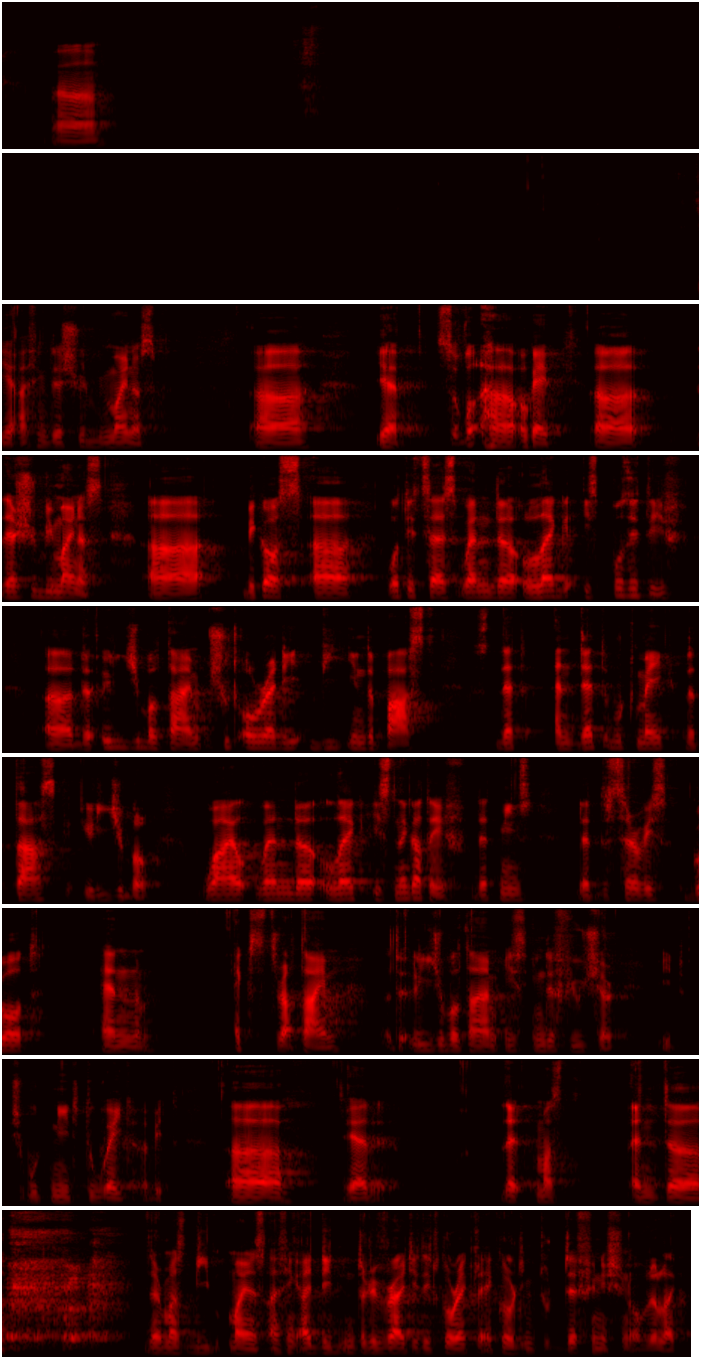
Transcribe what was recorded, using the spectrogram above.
yeah, I think there should be minus. Uh, yeah, so, uh, okay, uh, there should be minus, because what it says, when the lag is positive, the eligible time should already be in the past, that, and that would make the task eligible. While when the lag is negative, that means that the service got an extra time, the eligible time is in the future. It would need to wait a bit. Uh, yeah, that must, and uh, there must be minus. I think I didn't rewrite it correctly according to definition of the lag.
